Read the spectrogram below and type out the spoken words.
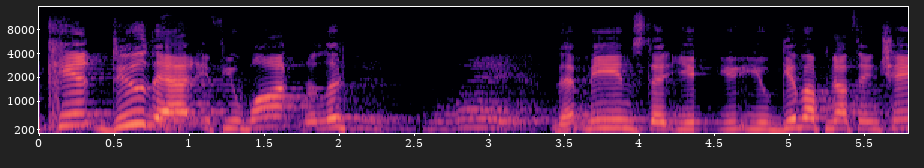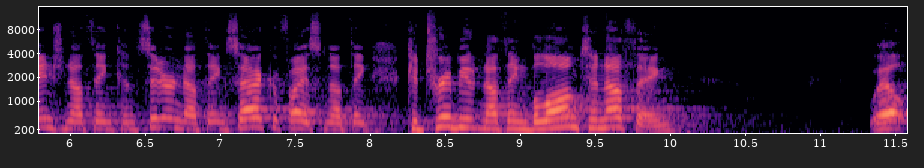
can't do that if you want religion that means that you, you, you, give up nothing, change nothing, consider nothing, sacrifice nothing, contribute nothing, belong to nothing, well,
